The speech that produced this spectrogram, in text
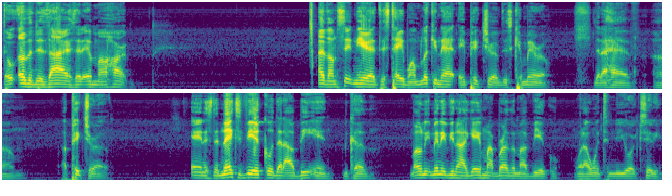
those other desires that are in my heart as I'm sitting here at this table, I'm looking at a picture of this Camaro that I have um, a picture of, and it's the next vehicle that I'll be in because many, many of you know I gave my brother my vehicle when I went to New York City,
